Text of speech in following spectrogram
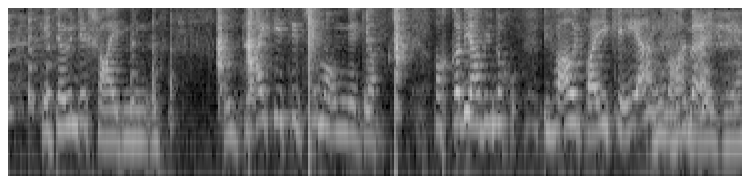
Gedönte Scheiben hinten. Und gleich die Sitz schon mal umgeklappt. Ach Gott, die habe ich noch. Ich war heute bei Ikea. Ich war Nein. halt her.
